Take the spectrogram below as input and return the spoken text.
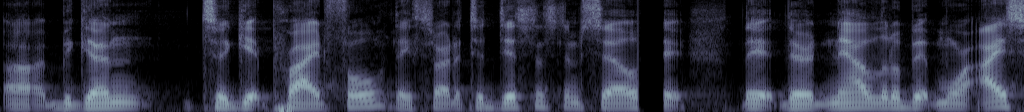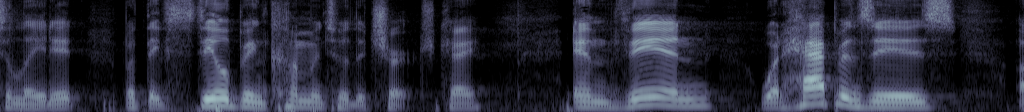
uh, begun to get prideful. They started to distance themselves. They, they're now a little bit more isolated, but they've still been coming to the church, okay? And then what happens is uh,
